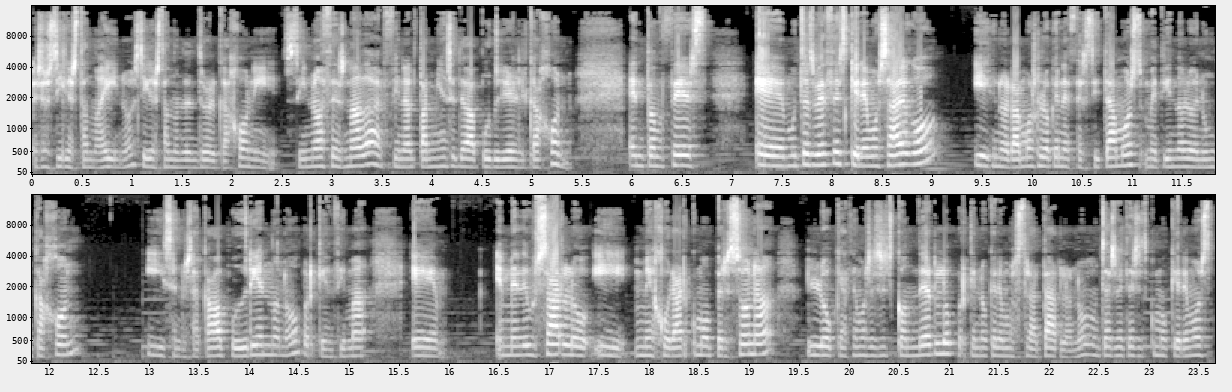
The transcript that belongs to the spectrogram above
eso sigue estando ahí, ¿no? Sigue estando dentro del cajón y si no haces nada, al final también se te va a pudrir el cajón. Entonces, eh, muchas veces queremos algo y ignoramos lo que necesitamos metiéndolo en un cajón y se nos acaba pudriendo, ¿no? Porque encima eh, en vez de usarlo y mejorar como persona, lo que hacemos es esconderlo porque no queremos tratarlo, ¿no? Muchas veces es como queremos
